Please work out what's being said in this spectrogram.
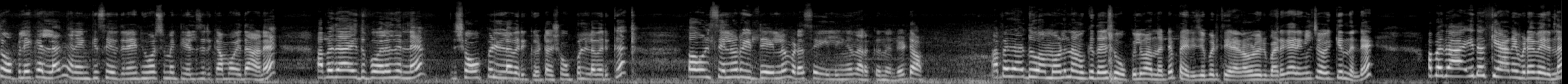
ഷോപ്പിലേക്കെല്ലാം ഞാൻ എനിക്ക് സേവ് കുറച്ച് മെറ്റീരിയൽസ് എടുക്കാൻ പോയതാണ്. അപ്പോൾ ഇതാ ഇതുപോലെ തന്നെ ഷോപ്പുള്ളവർക്ക് കേട്ടോ ഷോപ്പുള്ളവർക്ക് ഹോൾസെയിലും റീറ്റെയിലും ഇവിടെ സെയിലിങ് നടക്കുന്നുണ്ട് കേട്ടോ. അപ്പോൾ ഇതാ ദുവമോൾ നമുക്ക് ഇതാ ഷോപ്പിൽ വന്നിട്ട് പരിചയപ്പെടുത്തി തരാം. അവൾ ഒരുപാട് കാര്യങ്ങൾ ചോദിക്കുന്നുണ്ട്. അപ്പോൾ ഇതാ ഇതൊക്കെയാണ് ഇവിടെ വരുന്ന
